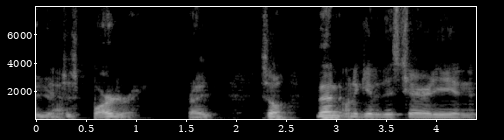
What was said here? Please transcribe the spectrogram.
you're yeah. just bartering, right? So then I want to give this charity and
